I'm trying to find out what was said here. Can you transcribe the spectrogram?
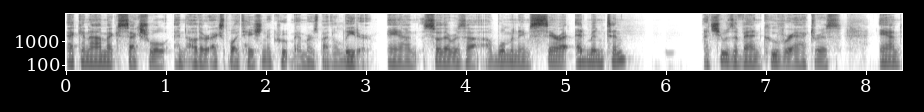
economic, sexual, and other exploitation of group members by the leader. And so there was a, a woman named Sarah Edmondson, and she was a Vancouver actress. And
